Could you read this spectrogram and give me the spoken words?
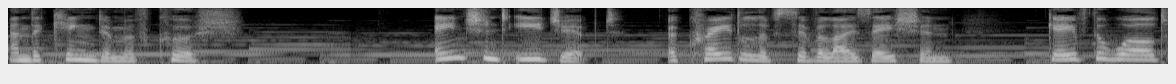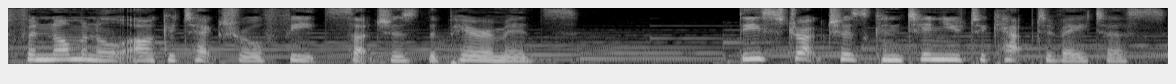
and the Kingdom of Kush. Ancient Egypt, a cradle of civilization, gave the world phenomenal architectural feats such as the pyramids. These structures continue to captivate us,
